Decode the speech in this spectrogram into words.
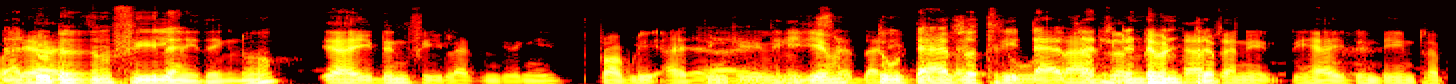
But That yeah, dude didn't feel anything, no? Yeah he didn't feel anything he probably i Yeah, think I he, think he gave him two he tabs or three tabs and he didn't even trip. he, yeah he didn't even trip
